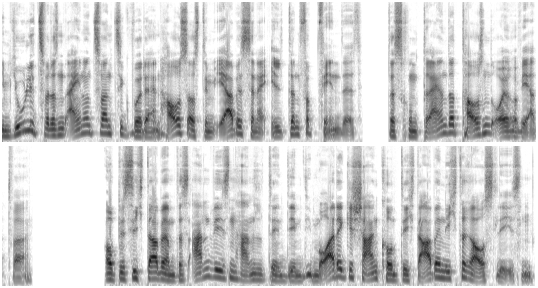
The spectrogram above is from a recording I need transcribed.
Im Juli 2021 wurde ein Haus aus dem Erbe seiner Eltern verpfändet, das rund 300.000 Euro wert war. Ob es sich dabei um das Anwesen handelte, in dem die Morde geschahen, konnte ich dabei nicht herauslesen.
